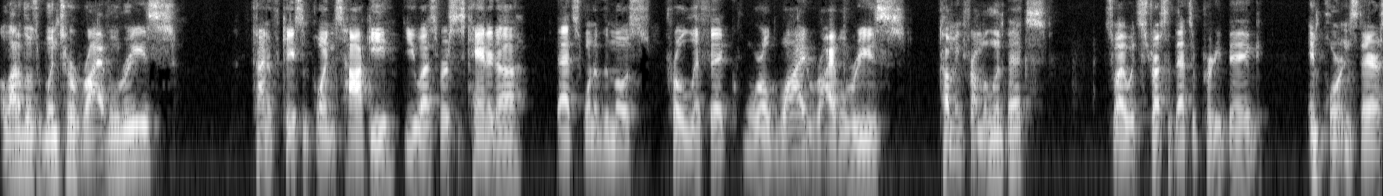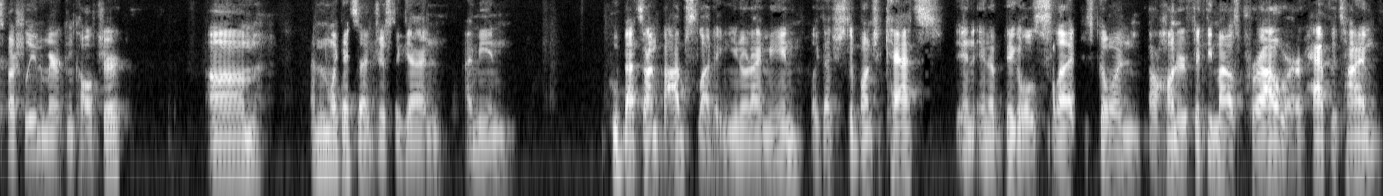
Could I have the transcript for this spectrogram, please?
a lot of those winter rivalries, kind of case in point is hockey, U.S. versus Canada. That's one of the most prolific worldwide rivalries coming from Olympics. So I would stress that that's a pretty big importance there, especially in American culture. Um, and then, like I said, just again, I mean, who bets on bobsledding? You know what I mean? Like that's just a bunch of cats in, in a big old sled just going 150 miles per hour. Half the time,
